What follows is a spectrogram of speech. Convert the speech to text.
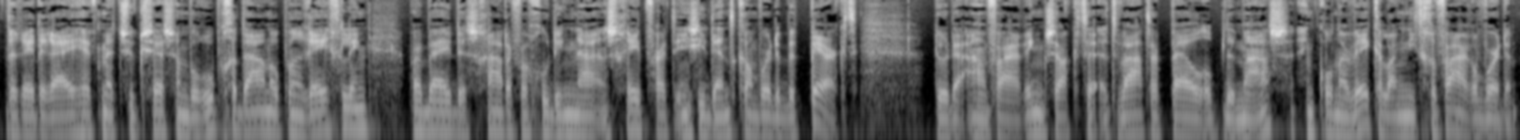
De rederij heeft met succes een beroep gedaan op een regeling waarbij de schadevergoeding na een scheepvaartincident kan worden beperkt. Door de aanvaring zakte het waterpeil op de Maas en kon er wekenlang niet gevaren worden.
